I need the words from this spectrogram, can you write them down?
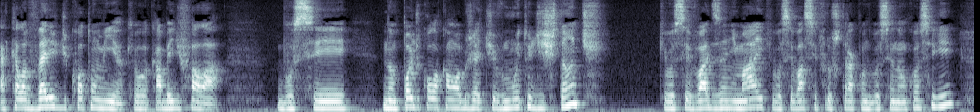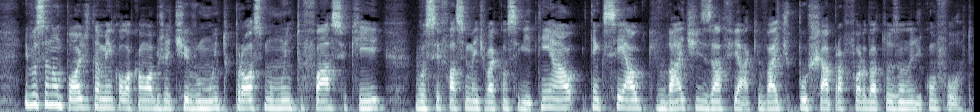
é aquela velha dicotomia que eu acabei de falar. Você não pode colocar um objetivo muito distante que você vai desanimar e que você vai se frustrar quando você não conseguir. E você não pode também colocar um objetivo muito próximo, muito fácil que você facilmente vai conseguir. Tem, algo, tem que ser algo que vai te desafiar, que vai te puxar para fora da tua zona de conforto.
